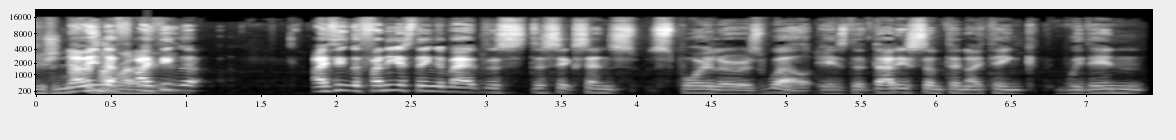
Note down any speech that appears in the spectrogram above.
We should never I mean, talk the, about. I think that I think the funniest thing about this the Sixth Sense spoiler as well is that that is something I think within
